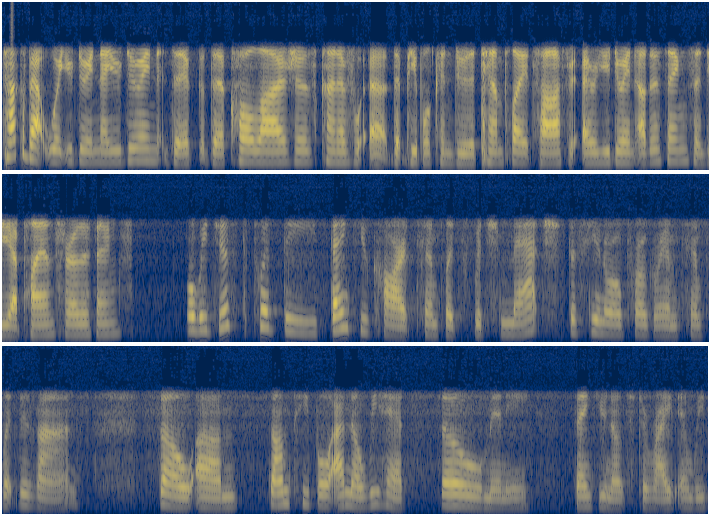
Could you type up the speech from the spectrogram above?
talk about what you're doing now. You're doing the the collages, kind of uh, that people can do the templates off. Are you doing other things, and do you have plans for other things? Well, we just put the thank you card templates, which match the funeral program template designs. So, um, some people, I know we had so many thank you notes to write, and we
